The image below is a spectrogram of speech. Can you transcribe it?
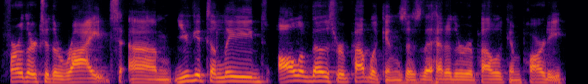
further to the right. Um, you get to lead all of those Republicans as the head of the Republican Party.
